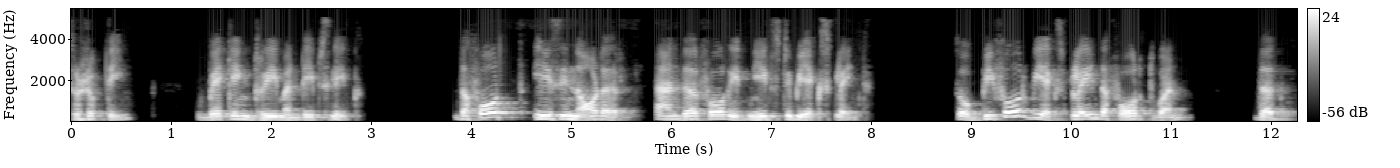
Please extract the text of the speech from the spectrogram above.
sushupti, waking, dream and deep sleep, the fourth is in order and therefore it needs to be explained. So before we explain the fourth one, the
